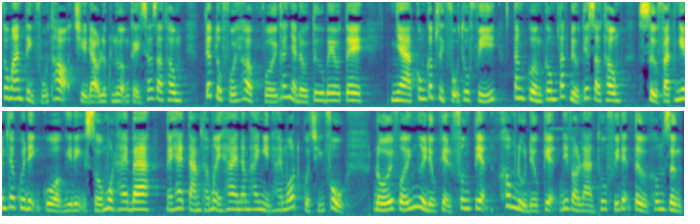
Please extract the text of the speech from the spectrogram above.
Công an tỉnh Phú Thọ chỉ đạo lực lượng cảnh sát giao thông tiếp tục phối hợp với các nhà đầu tư BOT, nhà cung cấp dịch vụ thu phí tăng cường công tác điều tiết giao thông, xử phạt nghiêm theo quy định của Nghị định số 123 ngày 28 tháng 12 năm 2021 của Chính phủ đối với người điều khiển phương tiện không đủ điều kiện đi vào làn thu phí điện tử không dừng,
